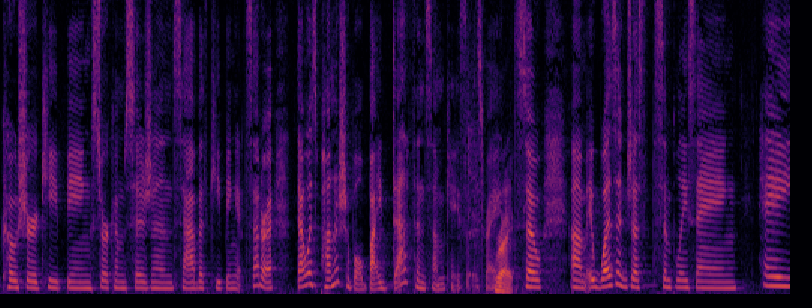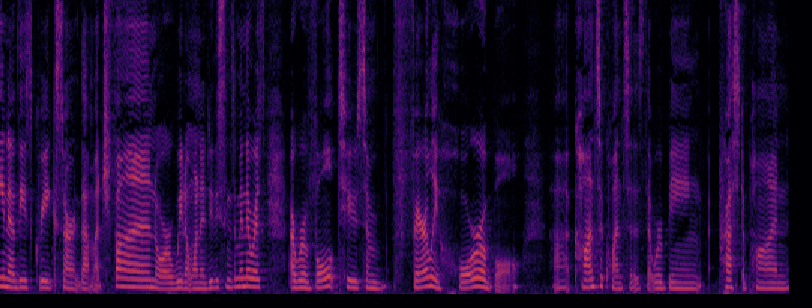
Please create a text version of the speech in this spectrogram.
kosher keeping, circumcision, Sabbath keeping, etc., that was punishable by death in some cases, right? Right. So um, it wasn't just simply saying, hey, you know, these Greeks aren't that much fun or we don't want to do these things. I mean, there was a revolt to some fairly horrible uh, consequences that were being pressed upon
